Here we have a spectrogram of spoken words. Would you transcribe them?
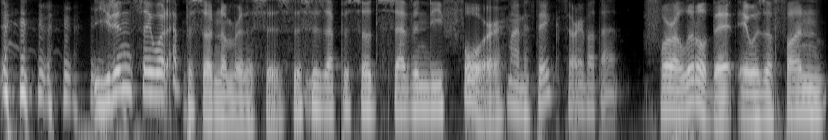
you didn't say what episode number this is. This is episode 74. My mistake. Sorry about that. For a little bit, it was a fun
